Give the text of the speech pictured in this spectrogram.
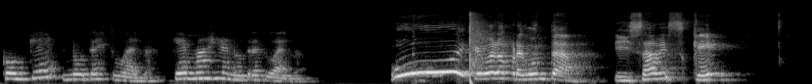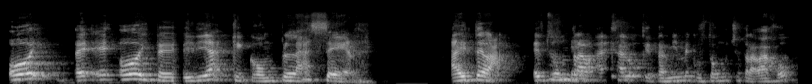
¿Con qué nutres tu alma? ¿Qué magia nutre tu alma? ¡Uy, qué buena pregunta! ¿Y sabes qué? Hoy, eh, eh, hoy te diría que con placer. Ahí te va. Esto es, un es algo que también me costó mucho trabajo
